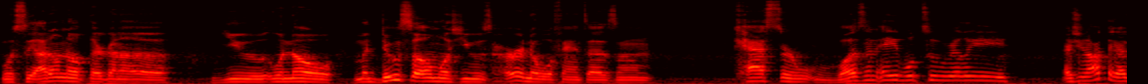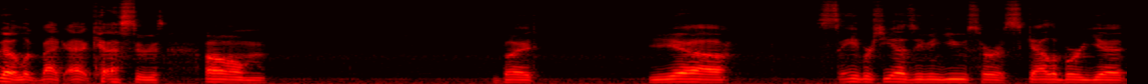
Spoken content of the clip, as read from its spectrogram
well, see, I don't know if they're gonna use. Well, no, Medusa almost used her noble phantasm. Caster wasn't able to really Actually, know, I think I gotta look back at casters. Um, but yeah, Saber, she hasn't even used her Excalibur yet.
